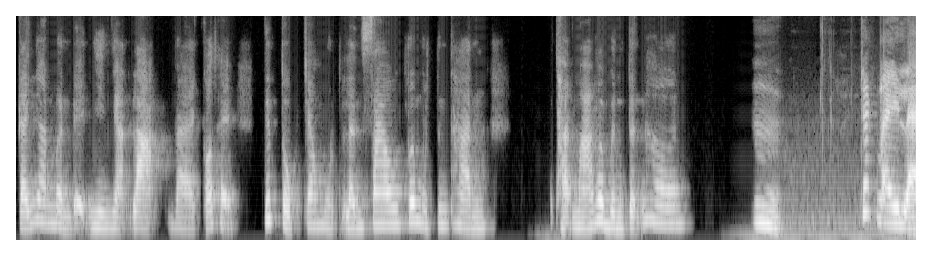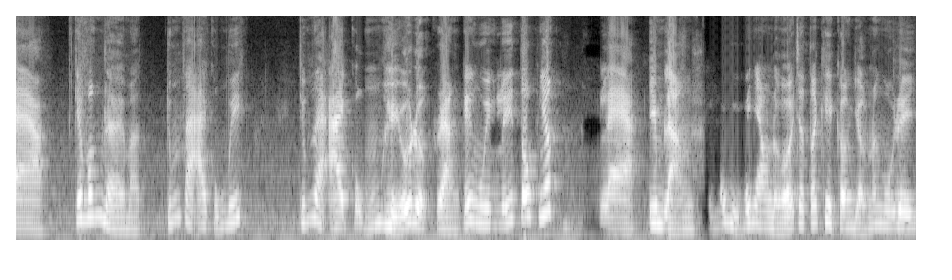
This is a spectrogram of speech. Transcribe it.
cá nhân mình để nhìn nhận lại và có thể tiếp tục trong một lần sau với một tinh thần thoải mái và bình tĩnh hơn. Ừ. Chắc đây là cái vấn đề mà chúng ta ai cũng biết. Chúng ta ai cũng hiểu được rằng cái nguyên lý tốt nhất là im lặng đừng nói gì với nhau nữa cho tới khi cơn giận nó nguôi đi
